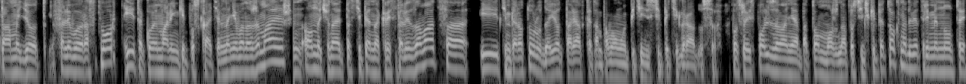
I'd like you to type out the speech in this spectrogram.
Там идет солевой раствор и такой маленький пускатель. На него нажимаешь, он начинает постепенно кристаллизоваться, и температуру дает порядка, там, по-моему, 55 градусов. После использования потом можно опустить кипяток на 2-3 минуты,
